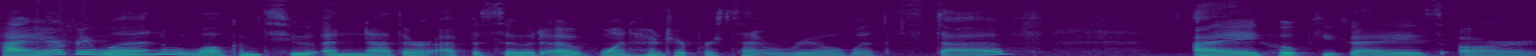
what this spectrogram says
Hi, everyone. Welcome to another episode of 100% Real with Steph. I hope you guys are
